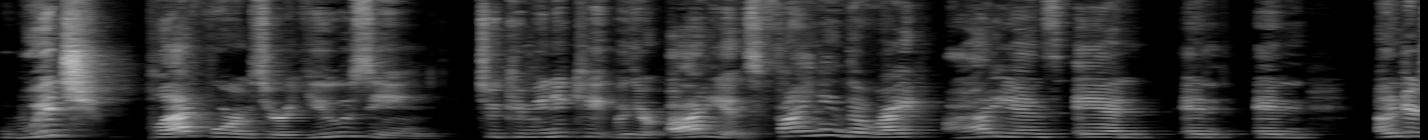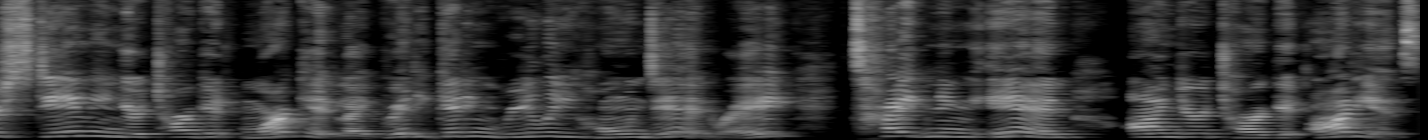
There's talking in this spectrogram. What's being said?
which platforms you're using to communicate with your audience, finding the right audience and and and understanding your target market, like really getting really honed in, right? Tightening in on your target audience.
